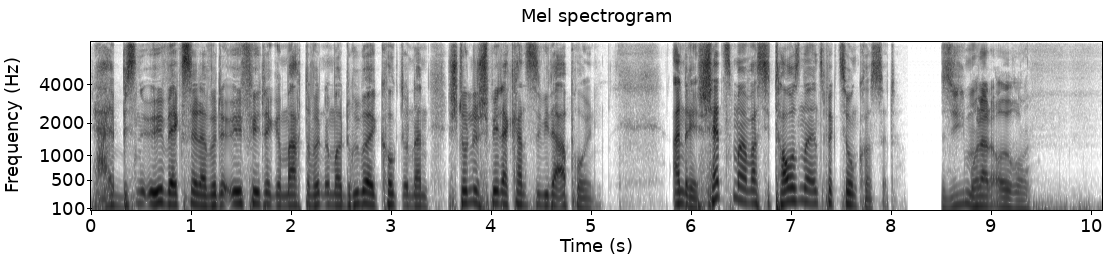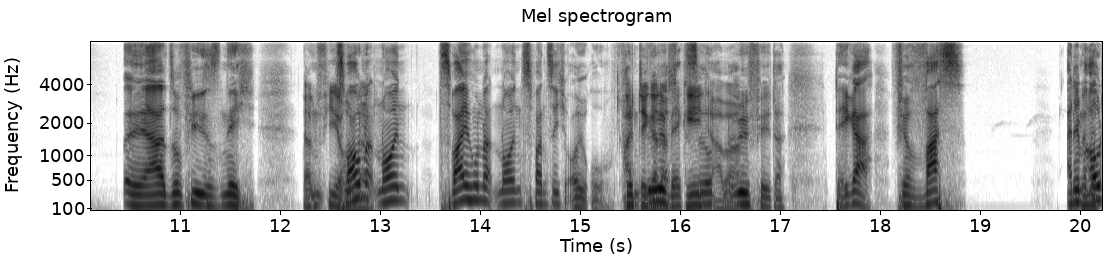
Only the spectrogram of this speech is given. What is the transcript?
ja, ein bisschen Ölwechsel, da wird der Ölfilter gemacht, da wird nochmal drüber geguckt und dann Stunde später kannst du wieder abholen. André, schätz mal, was die Tausender Inspektion kostet. 700 Euro. Ja, so viel ist es nicht. Dann 400. 209, 229 Euro. Für einen Digga, das Ölwechsel und Ölfilter. Digga, für was? An dem Auto. Ey,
